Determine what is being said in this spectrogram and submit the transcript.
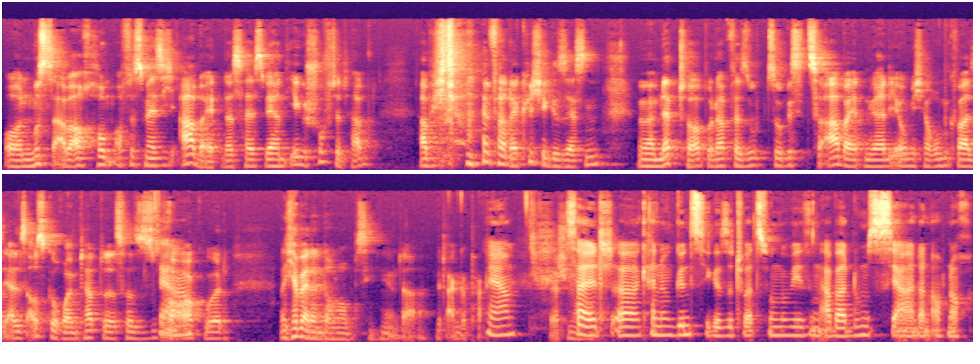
Und musste aber auch Homeoffice-mäßig arbeiten. Das heißt, während ihr geschuftet habt, habe ich dann einfach in der Küche gesessen mit meinem Laptop und habe versucht, so ein bisschen zu arbeiten, während ihr um mich herum quasi alles ausgeräumt habt. Und das war super ja. awkward. Und ich habe ja dann doch noch ein bisschen hier und da mit angepackt. Ja, ist halt äh, keine günstige Situation gewesen, aber du musst ja dann auch noch,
